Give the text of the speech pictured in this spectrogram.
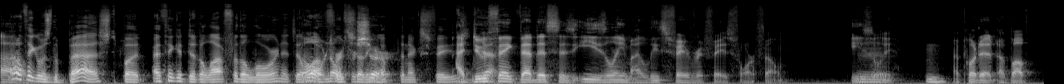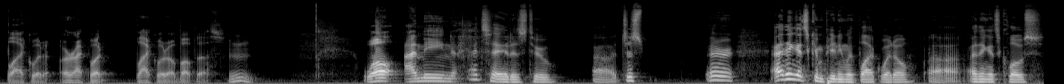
I don't think it was the best, but I think it did a lot for the lore and it did a Oh, lot no, for for setting sure. up the next phase. I do Yeah. think that this is easily my least favorite Phase Four film. Easily, Mm. I put it above Black Widow, or I put Black Widow above this. Mm. Well, I mean, I'd say it is too. Uh, just, er, I think it's competing with Black Widow. Uh, I think it's close.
